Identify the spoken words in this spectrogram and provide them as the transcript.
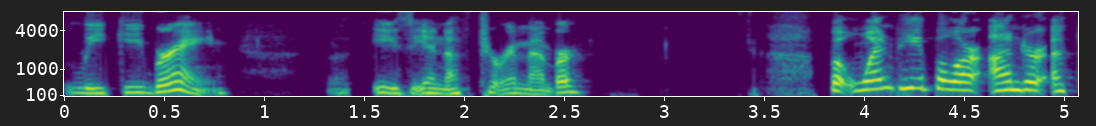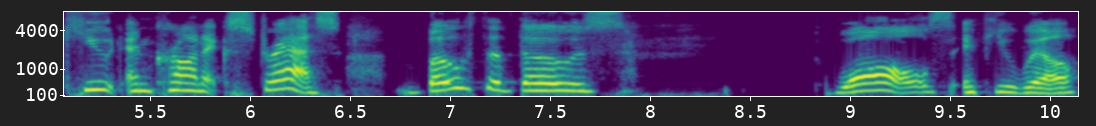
leaky brain. Easy enough to remember. But when people are under acute and chronic stress, both of those walls, if you will,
